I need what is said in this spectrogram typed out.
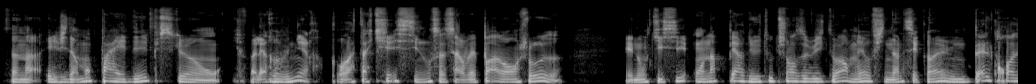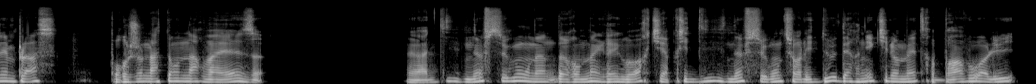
ça n'a évidemment pas aidé puisqu'il fallait revenir pour attaquer, sinon ça servait pas à grand chose. Et donc ici, on a perdu toute chance de victoire, mais au final, c'est quand même une belle troisième place pour Jonathan Narvaez euh, à 19 secondes hein, de Romain Grégoire qui a pris 19 secondes sur les deux derniers kilomètres. Bravo à lui.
